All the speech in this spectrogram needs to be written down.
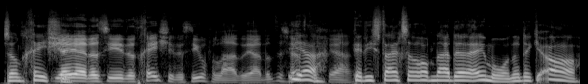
zo'n geestje. Ja, ja, dan zie je dat geestje de ziel verlaten. Ja, dat is heftig. Ja, ja. die stijgt zo op naar de hemel. En dan denk je, oh.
